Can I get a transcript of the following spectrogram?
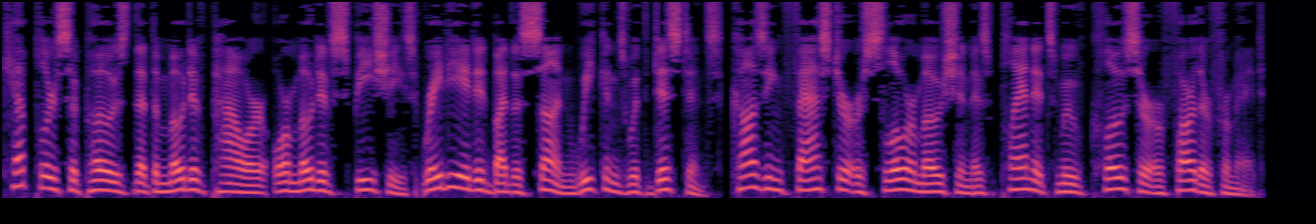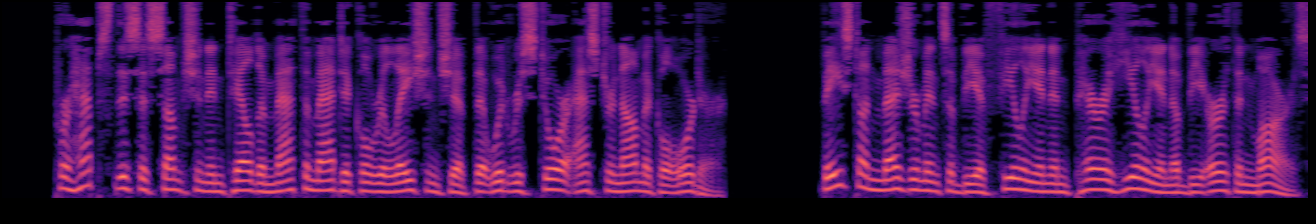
Kepler supposed that the motive power or motive species radiated by the Sun weakens with distance, causing faster or slower motion as planets move closer or farther from it. Perhaps this assumption entailed a mathematical relationship that would restore astronomical order. Based on measurements of the aphelion and perihelion of the Earth and Mars,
